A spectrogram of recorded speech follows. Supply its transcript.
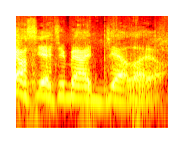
Сейчас я тебя отделаю.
